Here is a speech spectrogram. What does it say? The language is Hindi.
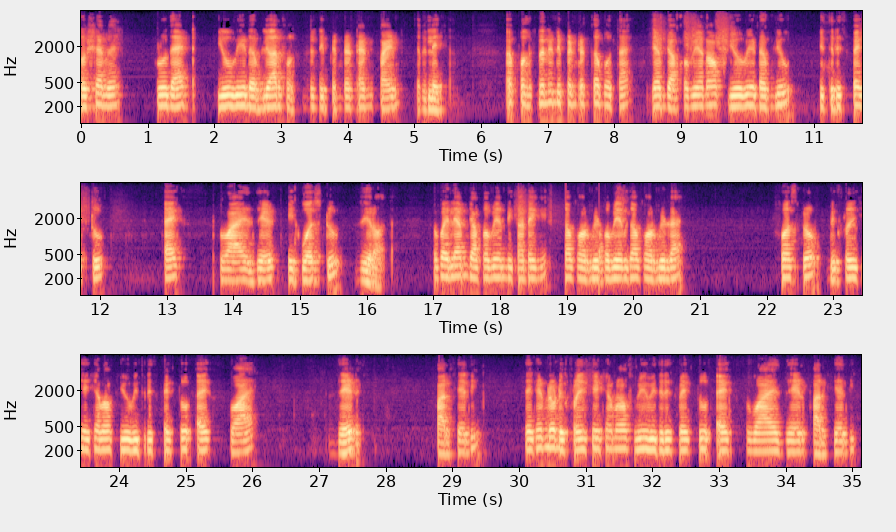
क्वेश्चन है prove that U V W are functional dependent and अब फंक्शनली डिपेंडेंट कब होता है? जब Jacobian of U V W with respect to X Y Z equals to zero होता है। तो पहले हम जैकोबियन निकालेंगे का फॉर्मूला जैकोबियन का फॉर्मूला है? First row differentiation of U with respect to X Y Z partially second row differentiation of v with respect to x y z partially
